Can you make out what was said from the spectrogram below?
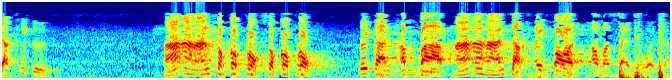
จากที่อื่น หาอาหารสกปรกสกปรกด้วยการทำบาปหาอาหารจากไอตอนเอามาใส่ในวาจา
